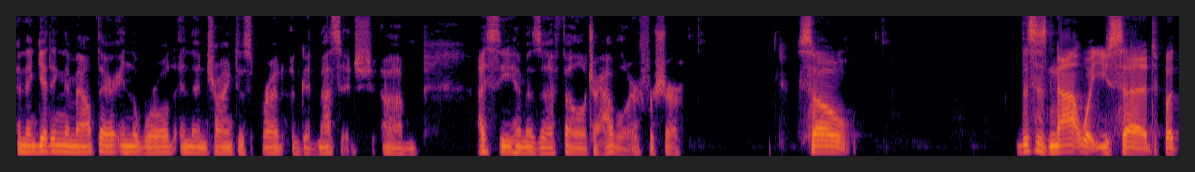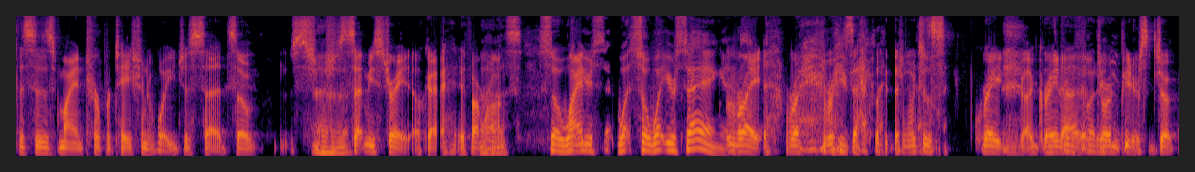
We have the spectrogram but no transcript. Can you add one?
and then getting them out there in the world and then trying to spread a good message. Um, I see him as a fellow traveler for sure. So, this is not what you said, but this is my interpretation of what you just said. So, uh, set me straight, okay? If I'm uh, wrong. So what you're what so what you're saying? Is, right, right, exactly. Which is great, a great uh, Jordan Peterson joke.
